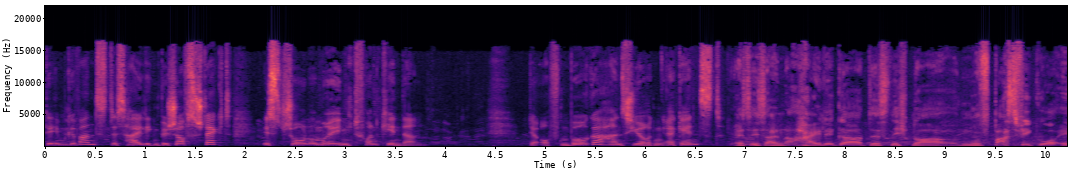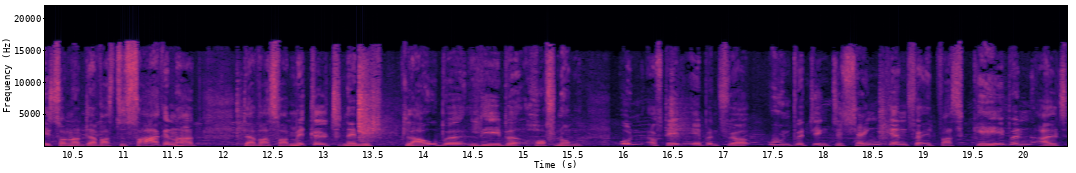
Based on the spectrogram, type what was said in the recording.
der im Gewand des heiligen Bischofs steckt, ist schon umringt von Kindern. Der Offenburger Hans-Jürgen ergänzt. Es ist ein Heiliger, das nicht nur eine Spaßfigur ist, sondern der was zu sagen hat, der was vermittelt, nämlich Glaube, Liebe, Hoffnung. Und er steht eben für unbedingte Schenken, für etwas geben als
